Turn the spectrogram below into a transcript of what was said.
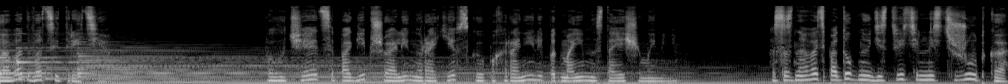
Глава 23. Получается, погибшую Алину Раевскую похоронили под моим настоящим именем. Осознавать подобную действительность жутко,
